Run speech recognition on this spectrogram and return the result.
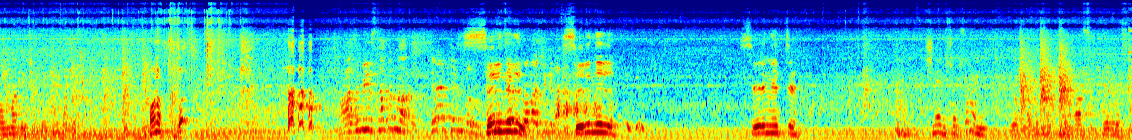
Olmadığı için yapıyorum. Onu Malzemeyi ısladım mı abi? Tertemiz oldu. Serinledi. Serinledi. Serinletti. İçine bir soksana mı? Yok hadi. Lastik böyle basın.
